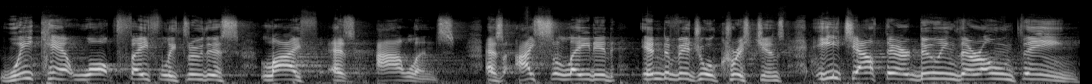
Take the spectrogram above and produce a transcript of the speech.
We can't walk faithfully through this life as islands, as isolated individual Christians, each out there doing their own thing.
